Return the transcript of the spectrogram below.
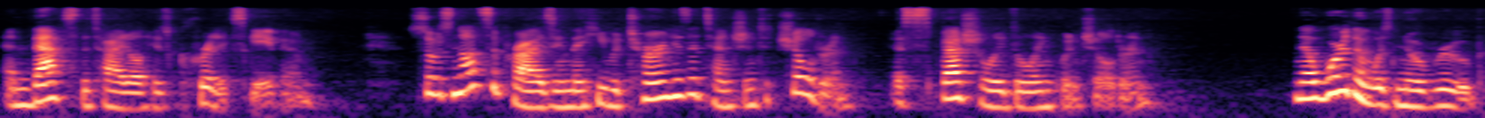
and that's the title his critics gave him. So it's not surprising that he would turn his attention to children, especially delinquent children. Now, Wertham was no rube.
